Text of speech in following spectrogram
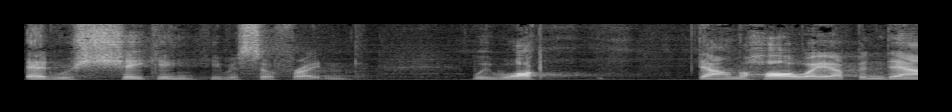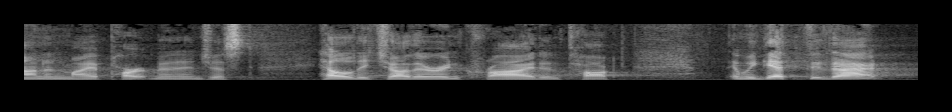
Ed was shaking, he was so frightened. We walked down the hallway up and down in my apartment and just held each other and cried and talked. And we get through that,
